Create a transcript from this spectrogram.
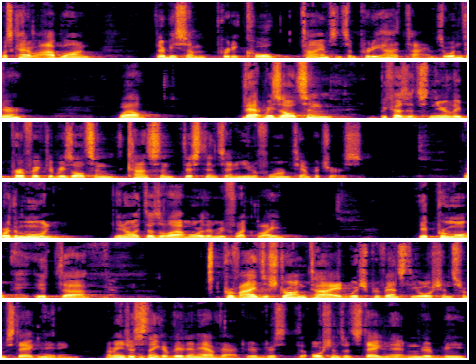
was kind of oblong. There'd be some pretty cold times and some pretty hot times, wouldn't there? Well, that results in, because it's nearly perfect, it results in constant distance and uniform temperatures. Or the moon. You know, it does a lot more than reflect light. It promote, it, uh, provides a strong tide which prevents the oceans from stagnating. I mean, just think if they didn't have that, just, the oceans would stagnate and it'd be,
